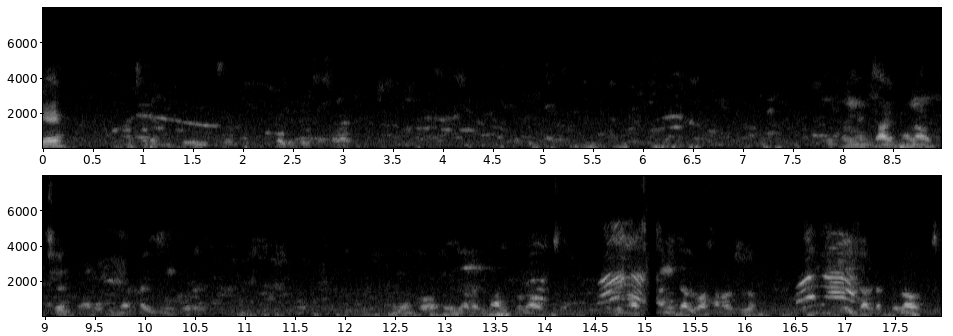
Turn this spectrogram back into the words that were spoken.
থেকে। এখানে জাল টানা হচ্ছে দেখাই জুম করে। জাল তোলা হচ্ছে। মাঝখানে জাল বসানো ছিল, এই জালটা তোলা হচ্ছে।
